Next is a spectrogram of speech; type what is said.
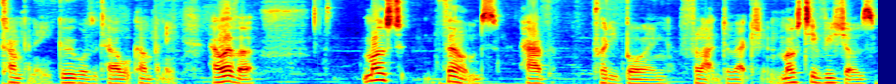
company. Google's a terrible company. However, most films have pretty boring flat direction. Most TV shows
